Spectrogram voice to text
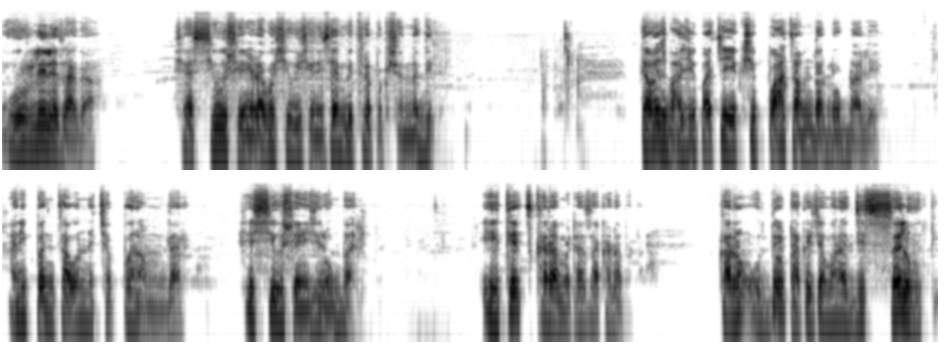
उरलेल्या जागा ह्या शिवसेनेला व शिवसेनेच्या मित्रपक्षांना दिल्या. त्यावेळेस भाजपाचे एकशे पाच आमदार निवडून आले आणि पंचावन्न छप्पन आमदार हे शिवसेनेचे निवडून आले. इथेच खरा मिठाचा खडा पडला कारण उद्धव ठाकरेच्या मनात जी सल होती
